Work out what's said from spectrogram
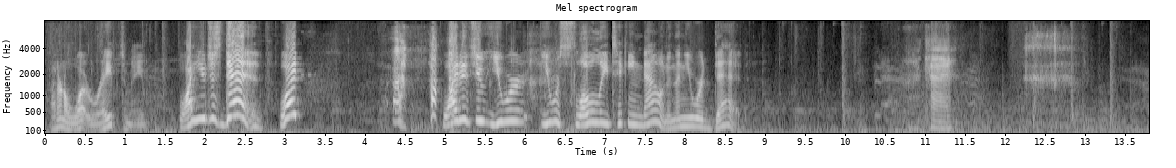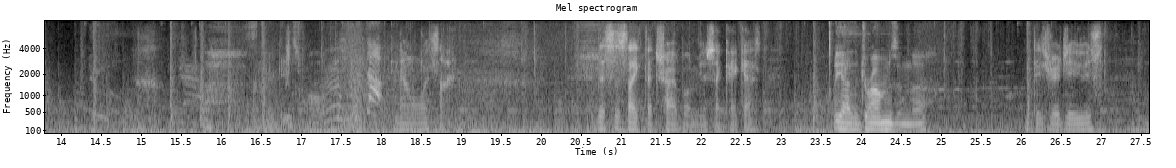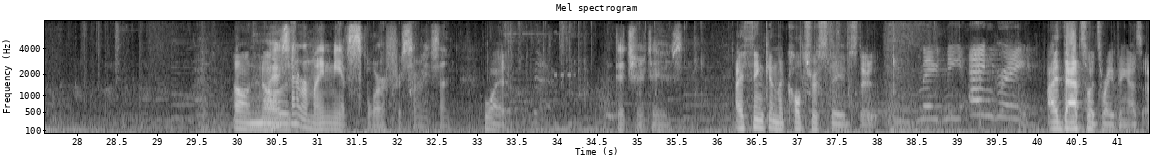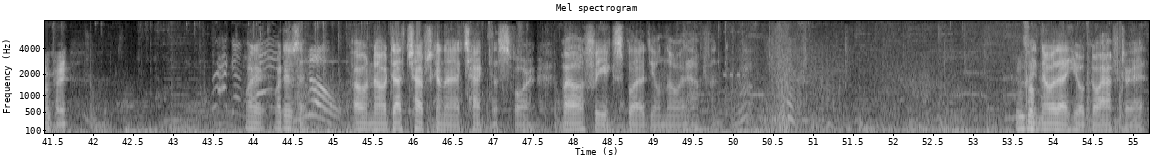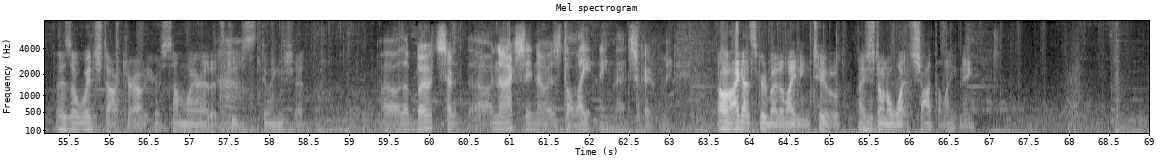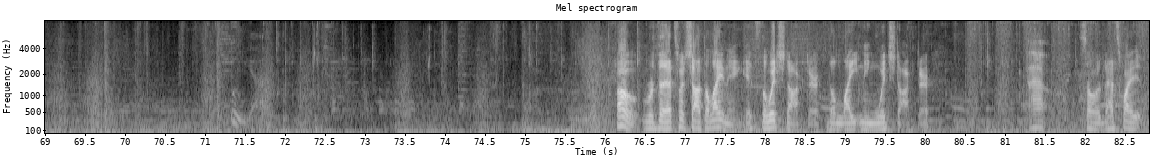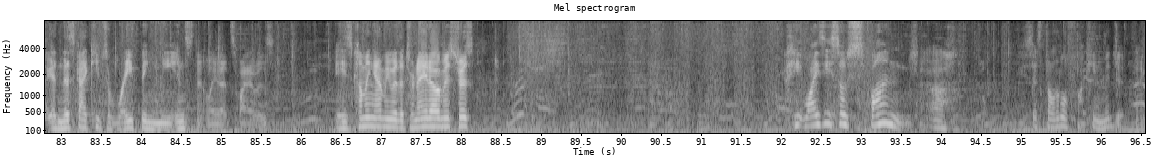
I don't know what raped me. Why are you just dead? What? Why did you you were you were slowly ticking down and then you were dead? Okay. No, it's not. This is like the tribal music, I guess. Yeah, the drums and the Didgeridoos. Oh no. Why does that remind me of Spore for some reason? What? Didgeridoos. I think in the culture stage there Made me angry! I that's what's raping us. Okay. What? What is it? No! Oh no, Death Trap's gonna attack the Spore. Well, if we explode, you'll know what happened. There's I a know that he'll go after it. there's a witch doctor out here somewhere that Oh. keeps doing shit. Oh, the boats are. Oh, no, actually, no, it's the lightning that screwed me. Oh, I got screwed by the lightning too. I just don't know what shot the lightning. Oh, that's what shot the lightning. It's the witch doctor, the lightning witch doctor. Oh, So that's why, and this guy keeps raping me instantly. That's why it was. He's coming at me with a tornado, mistress. He, why is he so sponge? Ugh. He's just a little fucking midget thing.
